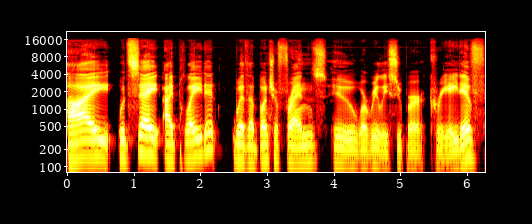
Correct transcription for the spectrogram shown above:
I would say I played it with a bunch of friends who were really super creative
